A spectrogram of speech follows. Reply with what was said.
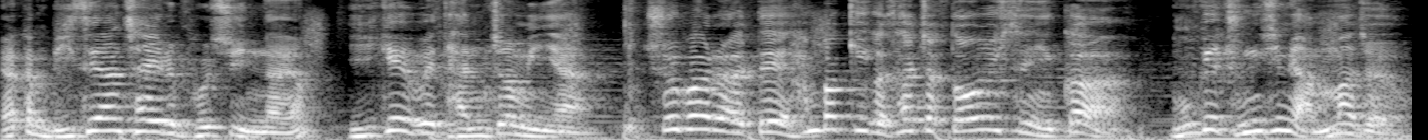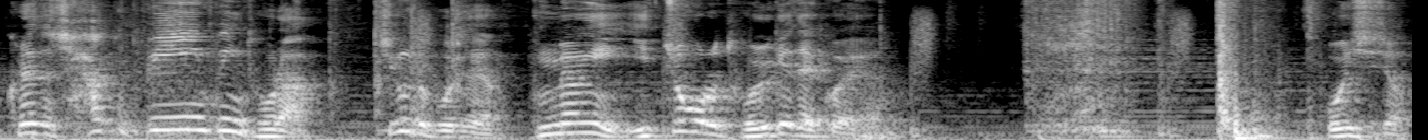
약간 미세한 차이를 볼 수 있나요? 이게 왜 단점이냐 출발을 할 때 한 바퀴가 살짝 떠 있으니까 무게 중심이 안 맞아요 그래서 자꾸 삥삥 돌아 지금도 보세요 분명히 이쪽으로 돌게 될 거예요 보이시죠?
